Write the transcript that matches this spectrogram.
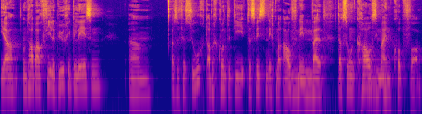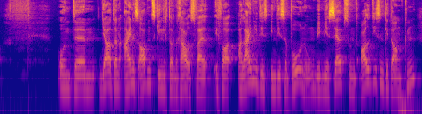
ja, und habe auch viele Bücher gelesen, ähm, also versucht, aber ich konnte die, das Wissen nicht mal aufnehmen, Mhm. weil da so ein Chaos in meinem Kopf war. Und ähm, ja, dann eines Abends ging ich dann raus, weil ich war allein in, dies, in dieser Wohnung mit mir selbst und all diesen Gedanken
